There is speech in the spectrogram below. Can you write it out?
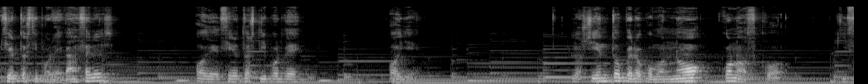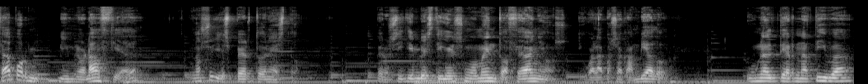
ciertos tipos de cánceres, o de ciertos tipos de oye, lo siento, pero como no conozco, quizá por mi ignorancia, ¿eh? no soy experto en esto, pero sí que investigué en su momento, hace años, igual la cosa ha cambiado, una alternativa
